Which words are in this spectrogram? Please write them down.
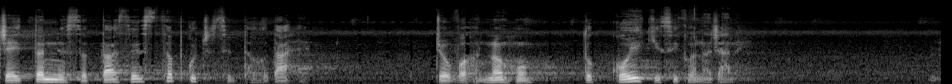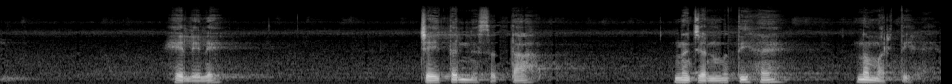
चैतन्य सत्ता से सब कुछ सिद्ध होता है। जो वह न हो तो कोई किसी को न जाने। हे लीले, चैतन्य सत्ता न जन्मती है, न मरती है।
